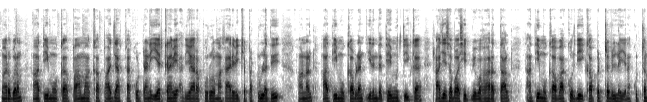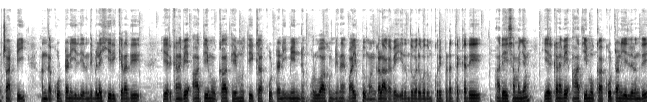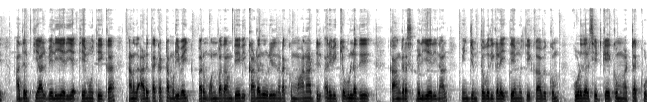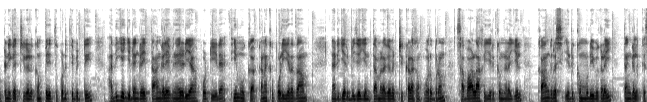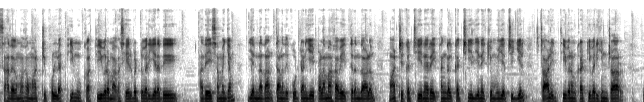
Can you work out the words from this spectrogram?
மறுபுறம் அதிமுக பாமக பாஜக கூட்டணி ஏற்கனவே அதிகாரப்பூர்வமாக அறிவிக்கப்பட்டுள்ளது. ஆனால் அதிமுகவுடன் இருந்த தேமுதிக ராஜ்யசபா சீட் விவகாரத்தால் அதிமுக வாக்குறுதியை காப்பாற்றவில்லை என குற்றம் சாட்டி அந்த கூட்டணியில் இருந்து விலகியிருக்கிறது. ஏற்கனவே அதிமுக தேமுதிக கூட்டணி மீண்டும் உருவாகும் என வாய்ப்பு மங்களாகவே இருந்து வருவதும் குறிப்பிடத்தக்கது. அதே சமயம் ஏற்கனவே அதிமுக கூட்டணியிலிருந்து அதிருப்தியால் வெளியேறிய தேமுதிக தனது அடுத்த கட்ட முடிவை வரும் ஒன்பதாம் தேதி கடலூரில் நடக்கும் மாநாட்டில் அறிவிக்க உள்ளது. காங்கிரஸ் வெளியேறினால் மிஞ்சும் தொகுதிகளை தேமுதிகவுக்கும் கூடுதல் சீட் கேட்கும் மற்ற கூட்டணி கட்சிகளுக்கும் பிரித்து கொடுத்துவிட்டு அதிக இடங்களில் தாங்களே நேரடியாக போட்டியிட திமுக கணக்கு போடுகிறதாம். நடிகர் விஜயின் தமிழக வெற்றிக் கழகம் ஒருபுறம் சவாலாக இருக்கும் நிலையில் காங்கிரஸ் எடுக்கும் முடிவுகளை தங்களுக்கு சாதகமாக மாற்றிக்கொள்ள திமுக தீவிரமாக செயல்பட்டு வருகிறது. அதே சமயம் என்னதான் தனது கூட்டணியை பலமாக வைத்திருந்தாலும் மாற்றுக் கட்சியினரை தங்கள் கட்சியில் இணைக்கும் முயற்சியில் ஸ்டாலின் தீவிரம் காட்டி வருகின்றார்.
